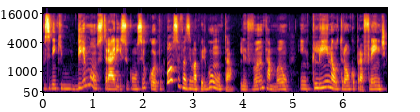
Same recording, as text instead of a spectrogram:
Você tem que demonstrar isso com o seu corpo. Posso fazer uma pergunta? Levanta a mão, inclina o tronco para frente,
